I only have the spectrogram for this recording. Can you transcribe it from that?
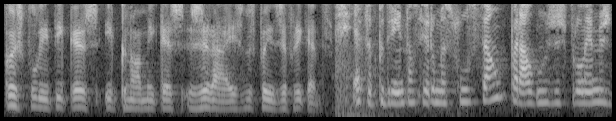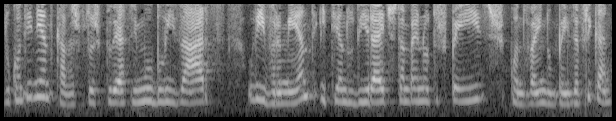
com as políticas económicas gerais dos países africanos. Essa poderia então ser uma solução para alguns dos problemas do continente, caso as pessoas pudessem mobilizar-se livremente e tendo direitos também noutros países, quando vêm de um país africano.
